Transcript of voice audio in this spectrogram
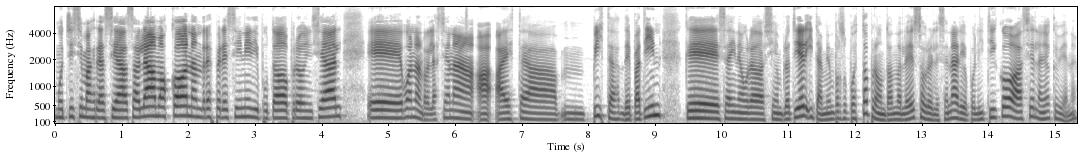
Muchísimas gracias. Hablábamos con Andrés Perezini, diputado provincial, eh, bueno, en relación a, esta mm, pista de patín que se ha inaugurado allí en Plotier y también, por supuesto, preguntándole sobre el escenario político hacia el año que viene.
